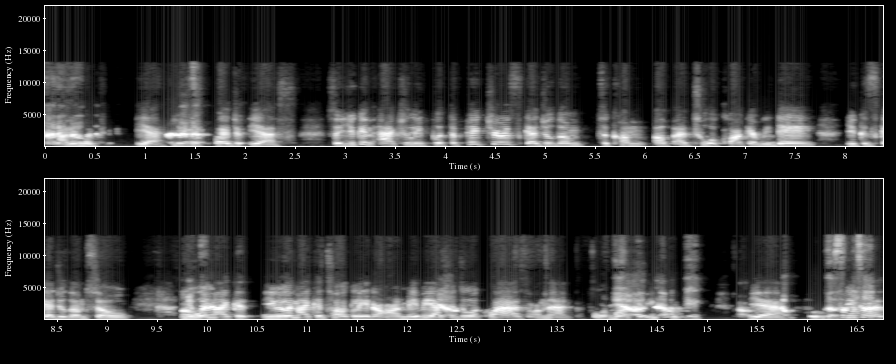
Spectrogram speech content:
I I don't know. know. Yeah, you can schedule. Yes, so you can actually put the pictures, schedule them to come up at two o'clock every day. You can schedule them so you and I could you and I could talk later on. Maybe I Yeah. should do a class on that for marketing. that would be Yeah, cool. Because because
